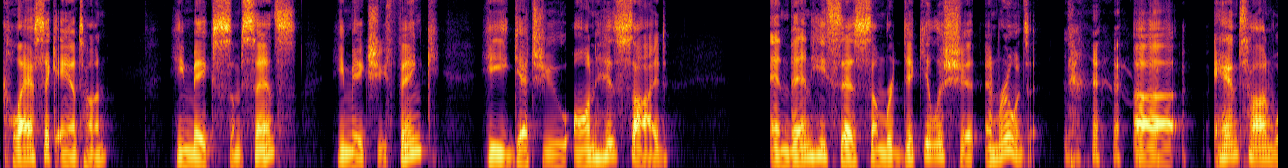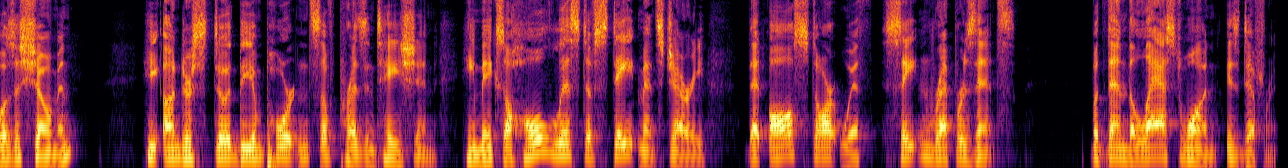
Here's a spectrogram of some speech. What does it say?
Classic Anton. He makes some sense. He makes you think. He gets you on his side. And then he says some ridiculous shit and ruins it. uh, Anton was a showman. He understood the importance of presentation. He makes a whole list of statements, Jerry, that all start with Satan represents. But then the last one is different.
